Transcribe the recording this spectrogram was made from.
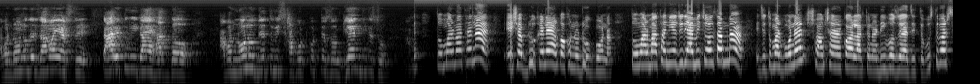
আবার ননদের জামাই আসছে, তারে তুমি গায়ে হাত দাও, আবার ননদে তুমি সাপোর্ট করতেছো, জ্ঞান দিতেছো। তোমার মাথা না, এসব ঢুকে নেই আর কখনো ঢুকবো না। তোমার মাথা নিয়ে যদি আমি চলতাম না, এই যে তোমার বোনের সংসার আর করা লাগতো না ডিভোর্স হয়ে যেত, বুঝতে পারছ?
